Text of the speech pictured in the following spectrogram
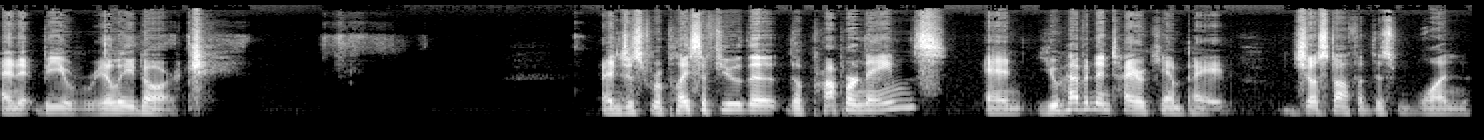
and it be really dark. and just replace a few of the, the proper names and you have an entire campaign just off of this one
